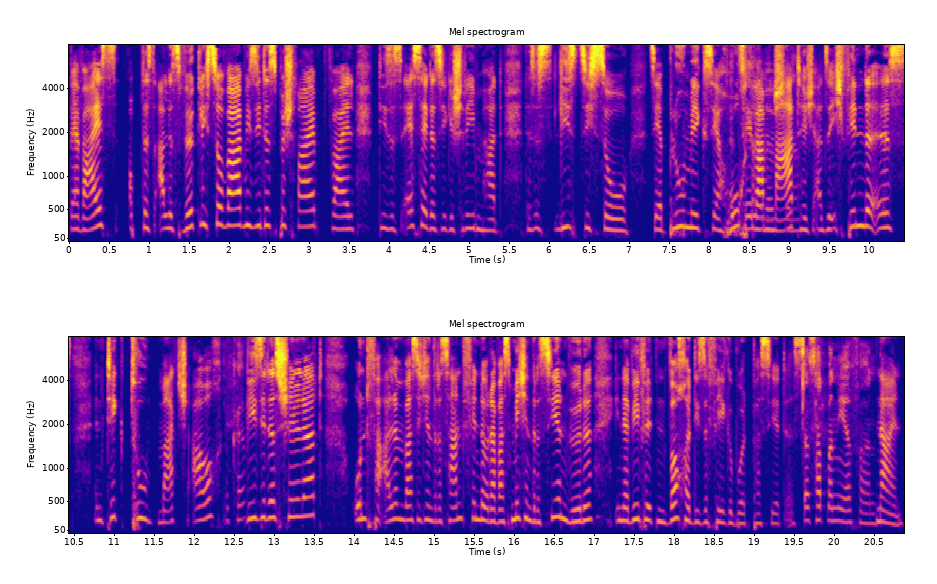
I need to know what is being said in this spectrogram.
Wer weiß, ob das alles wirklich so war, wie sie das beschreibt, weil dieses Essay, das sie geschrieben hat, das ist, liest sich so sehr blumig, sehr hochdramatisch. Also ich finde es ein Tick too much auch, Okay. wie sie das schildert. Und vor allem, was ich interessant finde oder was mich interessieren würde, in der wievielten Woche diese Fehlgeburt passiert ist. Das hat man nie erfahren. Nein.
